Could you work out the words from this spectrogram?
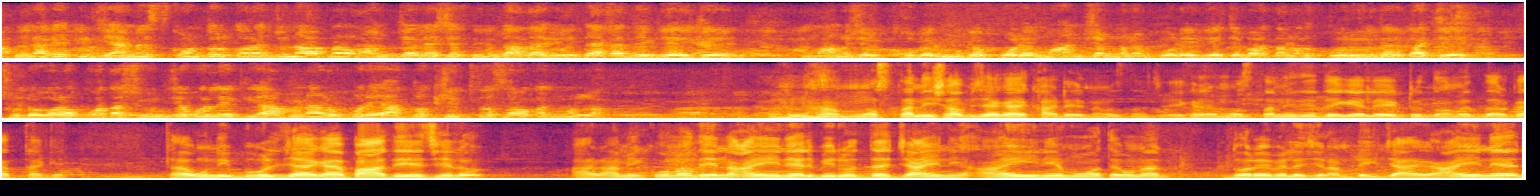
আপনাকে কি ড্যামেজ কন্ট্রোল করার জন্য আপনার অঞ্চলে এসে তিনি দাদাগিরি দেখাতে গিয়ে এই যে মানুষের ক্ষোভের মুখে পড়ে, মান সম্মানে পড়ে গিয়েছে বা তার কর্মীদের কাছে ছোট বড় কথা শুনছে বলে কি আপনার উপরে এত ক্ষিপ্ত শওকত মোল্লা? না, মোস্তানি সব জায়গায় খাটে না, বুঝতে এখানে মোস্তানি দিতে গেলে একটু দমের দরকার থাকে। তা উনি ভুল জায়গায় পা দিয়েছিল, আর আমি কোনোদিন আইনের বিরুদ্ধে যাইনি, আইনি মতে ওনার ধরে ফেলেছিলাম, ঠিক জায়গা আইনের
